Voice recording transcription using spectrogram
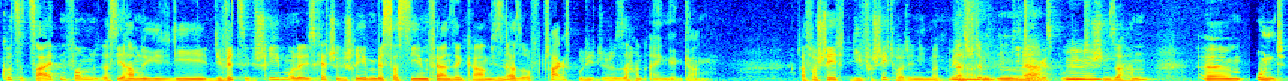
kurze Zeiten vom, dass die haben die, die, die Witze geschrieben oder die Sketche geschrieben, bis dass die im Fernsehen kamen. Die sind also auf tagespolitische Sachen eingegangen. Das versteht, die versteht heute niemand mehr. Das stimmt, mhm, Die ja. tagespolitischen Sachen. Ähm, und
